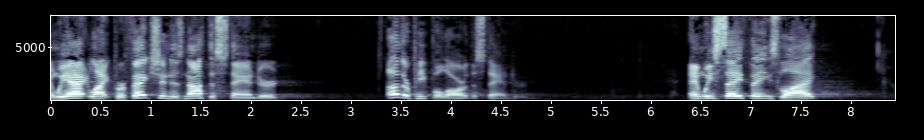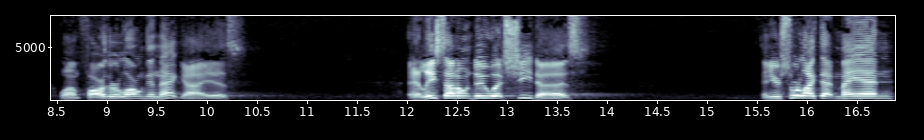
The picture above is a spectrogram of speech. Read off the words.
and we act like perfection is not the standard, other people are the standard. And we say things like, well, I'm farther along than that guy is. At least I don't do what she does. And you're sort of like that man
